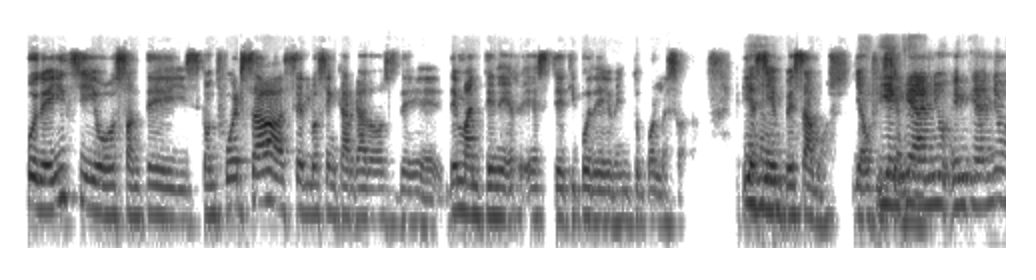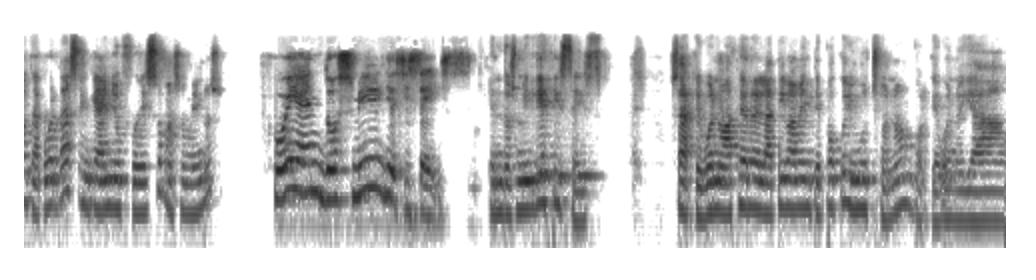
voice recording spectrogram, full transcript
podéis, si os sentéis con fuerza, ser los encargados de, de, mantener este tipo de evento por la zona. Y así empezamos ya oficialmente. ¿Y en qué, año, en qué año, te acuerdas, en qué año fue eso más o menos? Fue en 2016. En 2016. O sea, que bueno, hace relativamente poco y mucho, ¿no? Porque bueno, ya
